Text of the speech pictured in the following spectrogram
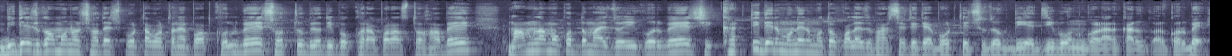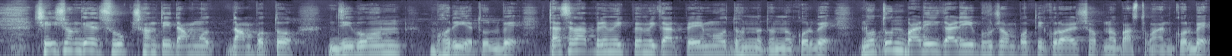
বিদেশ গমন ও স্বদেশ প্রত্যাবর্তনের পথ খুলবে, শত্রু বিরোধী পক্ষরা পরাস্ত হবে, মামলা মোকদ্দমায় জয়ী করবে, শিক্ষার্থীদের মনের মতো কলেজ ভার্সিটিতে ভর্তির সুযোগ দিয়ে জীবন গড়ার কারুকর করবে। সেই সঙ্গে সুখ, শান্তি, দাম্য- দাম্পত্য জীবন ভরিয়ে তুলবে। তাছাড়া প্রেমিক, প্রেমিকার প্রেমও ধন্য ধন্য করবে। নতুন বাড়ি, গাড়ি, ভূসম্পত্তি, ক্রয়ের স্বপ্ন বাস্তবায়ন করবে।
